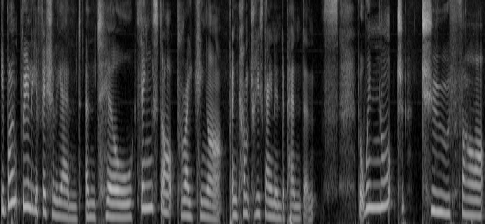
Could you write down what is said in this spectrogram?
It won't really officially end until things start breaking up and countries gain independence. But we're not too far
